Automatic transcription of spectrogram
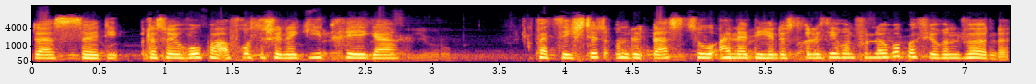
dass, die, dass Europa auf russische Energieträger verzichtet und das zu einer Deindustrialisierung von Europa führen würde.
